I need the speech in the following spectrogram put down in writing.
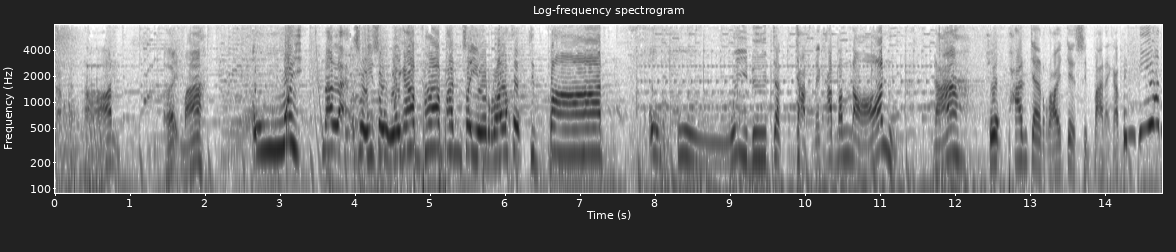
ครับนันนอนเอ้ยมาโอ้ยนั่นแหละสวยๆครับ 5,460 บาท โอ้โหดือจัดๆนะครับน้ำนอนนะ 6,770 บาทนะครับเป็นเบี้ยน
